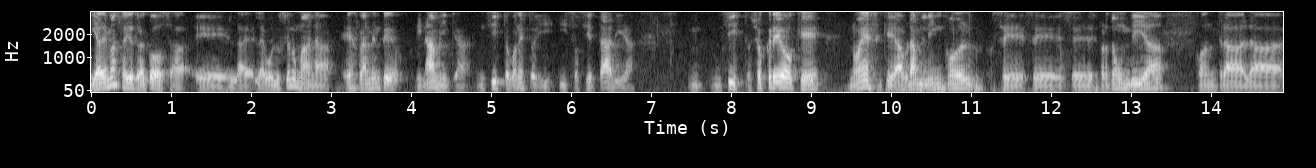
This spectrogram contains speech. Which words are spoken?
y además hay otra cosa, eh, la, evolución humana es realmente dinámica, insisto con esto, y, societaria. Insisto, yo creo que no es que Abraham Lincoln se, despertó un día contra la,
